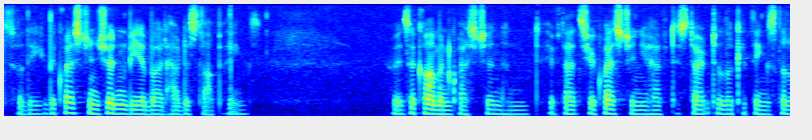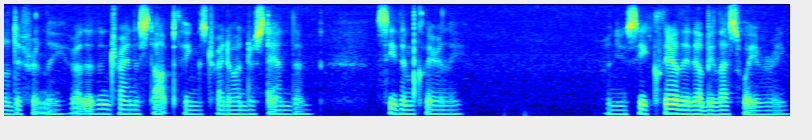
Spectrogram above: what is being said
So the, the question shouldn't be about how to stop things. It's a common question, and if that's your question, you have to start to look at things a little differently. Rather than trying to stop things, try to understand them, see them clearly. When you see clearly, there'll be less wavering.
